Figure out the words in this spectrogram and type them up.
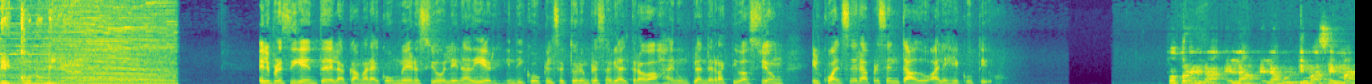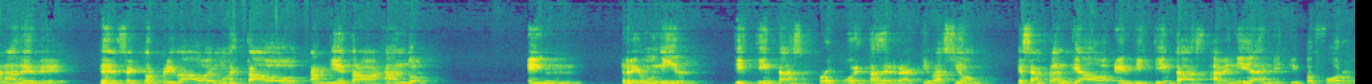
Economía. El presidente de la Cámara de Comercio, Lenadier, indicó que el sector empresarial trabaja en un plan de reactivación, el cual será presentado al Ejecutivo. Nosotros en, las últimas semanas desde, el sector privado hemos estado también trabajando en reunir distintas propuestas de reactivación que se han planteado en distintas avenidas, en distintos foros,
